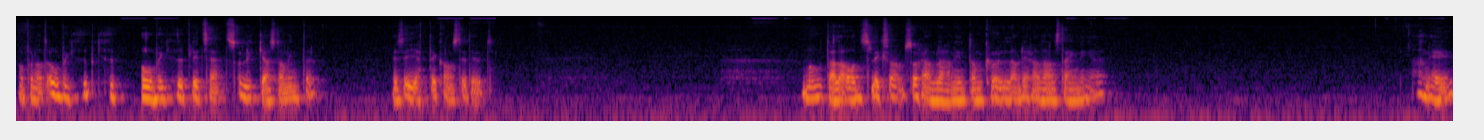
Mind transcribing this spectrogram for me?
Och på något obegripligt, obegripligt sätt så lyckas de inte. Det ser jättekonstigt ut. Mot alla odds liksom så ramlar han inte omkull av deras ansträngningar. Han är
